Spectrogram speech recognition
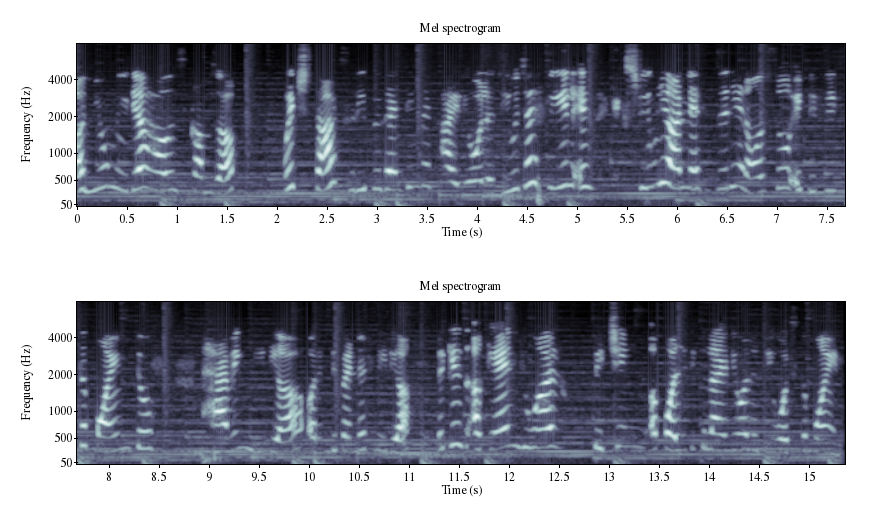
a new media house comes up which starts representing that ideology, which I feel is extremely unnecessary and also it defeats the point of having media or independent media because again you are pitching a political ideology. What's the point?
